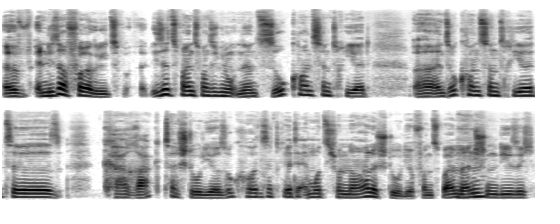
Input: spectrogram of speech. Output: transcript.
Äh, in dieser Folge, die, diese 22 Minuten sind so konzentriert, äh, ein so konzentriertes Charakterstudio, so konzentrierte emotionale Studio von zwei Menschen, die sich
